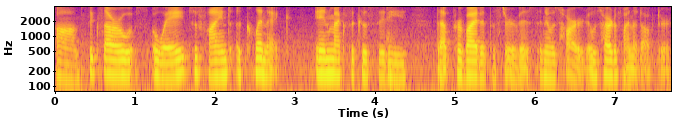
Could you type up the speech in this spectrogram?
um, six hours away to find a clinic in Mexico City that provided the service, and it was hard. It was hard to find a doctor.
